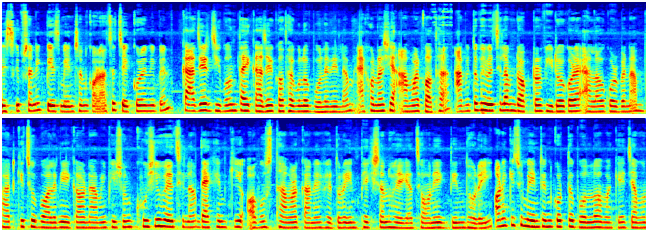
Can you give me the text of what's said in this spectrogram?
ডিসক্রিপশনে পেজ মেনশন করা আছে চেক করে নেবেন। কাজের জীবন তাই কাজের কথাগুলো বলে নিলাম। এখন আসি আমার কথা। আমি তো ভেবেছিলাম ডক্টর ভিডিও করা অ্যালাউ করবে না বাট কিছু বলেনি, এই কারণে আমি ভীষণ খুশি হয়েছিলাম। দেখেন কি অবস্থা, আমার কানের ভেতরে ইনফেকশন হয়ে গেছে অনেক দিন ধরেই। অনেক কিছু মেনটেন করতে বলল আমাকে, যেমন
